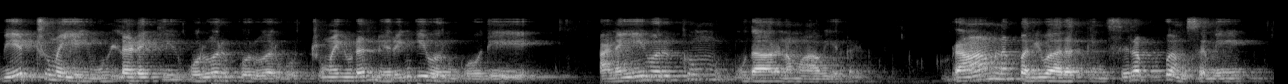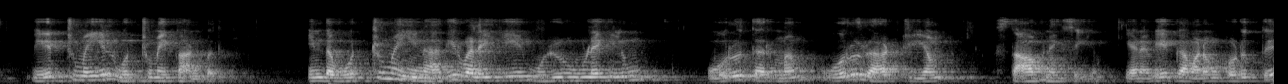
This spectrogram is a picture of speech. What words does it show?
வேற்றுமையை உள்ளடக்கி ஒருவருக்கொருவர் ஒற்றுமையுடன் நெருங்கி வரும்போதே அனைவருக்கும் உதாரணமாவீர்கள். பிராமண பரிவாரத்தின் சிறப்பு அம்சமே வேற்றுமையில் ஒற்றுமை காண்பது. இந்த ஒற்றுமையின் அதிர்வலையே முழு உலகிலும் ஒரு தர்மம் ஒரு ராட்சியம் ஸ்தாபனை செய்யும். எனவே கவனம் கொடுத்து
